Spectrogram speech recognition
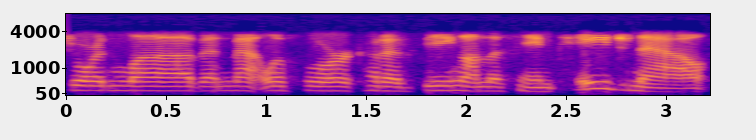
Jordan Love and Matt LaFleur kind of being on the same page now,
